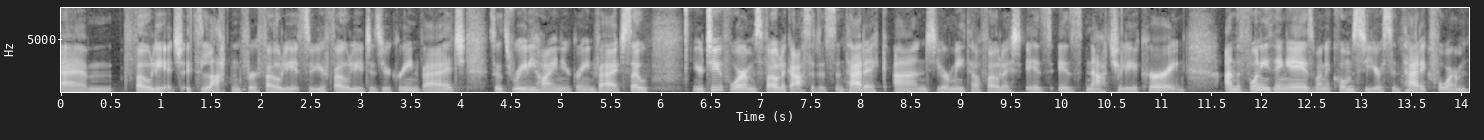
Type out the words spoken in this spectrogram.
um, foliage. It's Latin for foliage. So your foliage is your green veg. So it's really high in your green veg. So your two forms, folic acid is synthetic and your methylfolate is is naturally occurring. And the funny thing is when it comes to your synthetic form,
